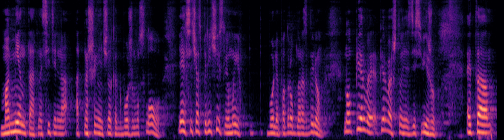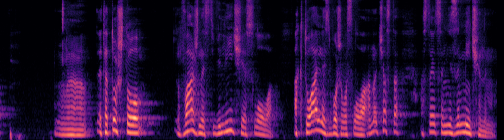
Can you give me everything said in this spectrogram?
момента относительно отношения человека к Божьему Слову. Я их сейчас перечислю, мы их более подробно разберем. Но первое, первое что я здесь вижу, это, э, это то, что важность, величие Слова, актуальность Божьего Слова, она часто остается незамеченным,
